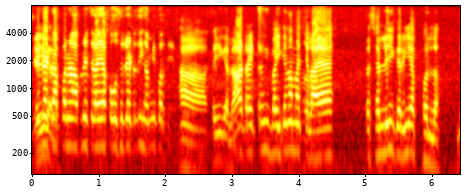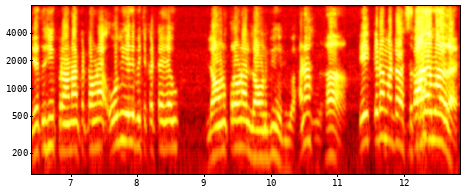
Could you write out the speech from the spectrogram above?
ਜਿਹੜੇ ਆਪਾਂ ਨੇ ਆਪਣੇ ਚਲਾਏ ਆਪਾਂ ਉਸ ਟਰੈਕਟਰ ਦੀ ਹਮੀ ਭਰਦੇ ਹਾਂ। ਹਾਂ ਸਹੀ ਗੱਲ ਆ। ਟਰੈਕਟਰ ਵੀ ਬਾਈ ਕਹਿੰਦਾ ਮੈਂ ਚਲਾਇਆ ਤਸੱਲੀ ਕਰੀ ਹੈ ਫੁੱਲ ਜੇ ਤੁਸੀਂ ਪੁਰਾਣਾ ਕਟਾਉਣਾ ਉਹ ਵੀ ਇਹਦੇ ਵਿੱਚ ਕੱਟਿਆ ਜਾਊ। ਲਾਉਣ ਕਰਾਉਣਾ ਲਾਉਣ ਵੀ ਹੋ ਜਾਊਗਾ ਹਨਾ? ਹਾਂ। ਇਹ ਕਿਹੜਾ ਮਾਡਲ 17 ਮਾਡਲ ਹੈ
